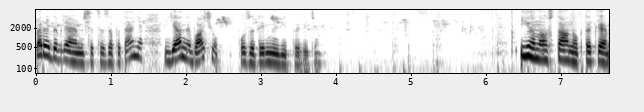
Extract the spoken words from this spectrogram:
передивляємося це запитання, я не бачу позитивної відповіді. І наостанок таке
